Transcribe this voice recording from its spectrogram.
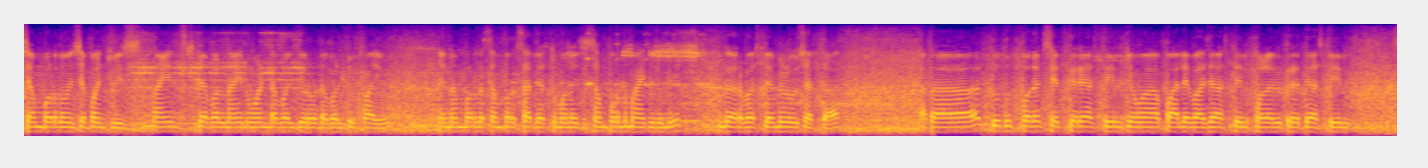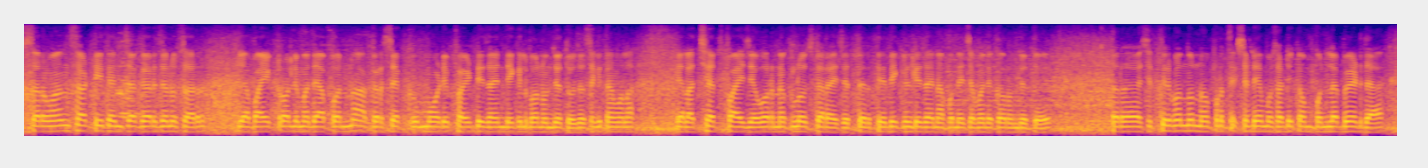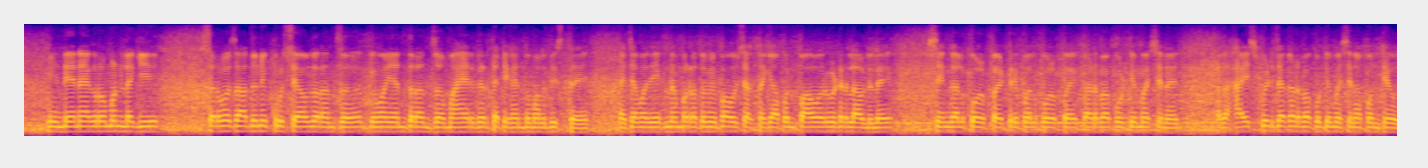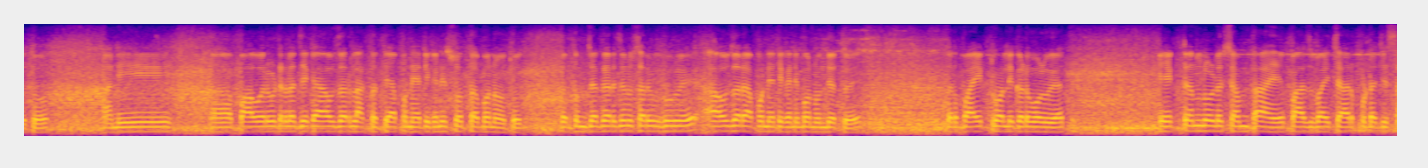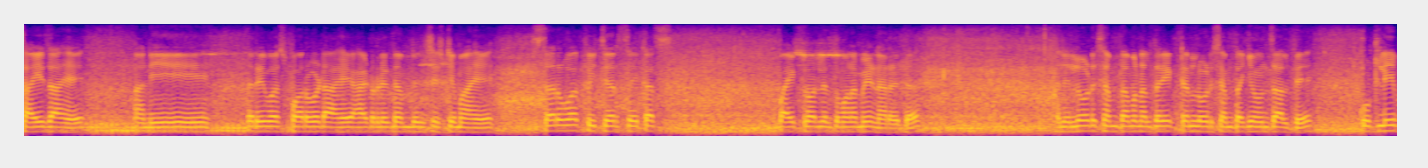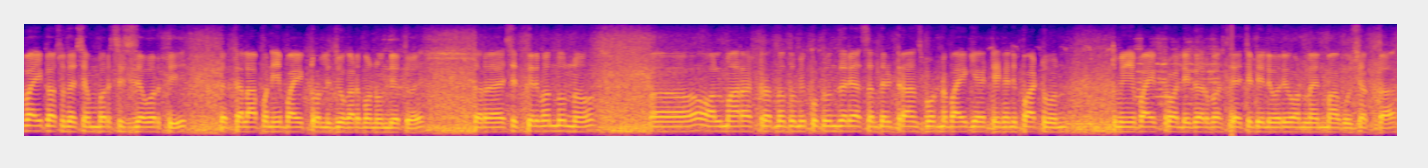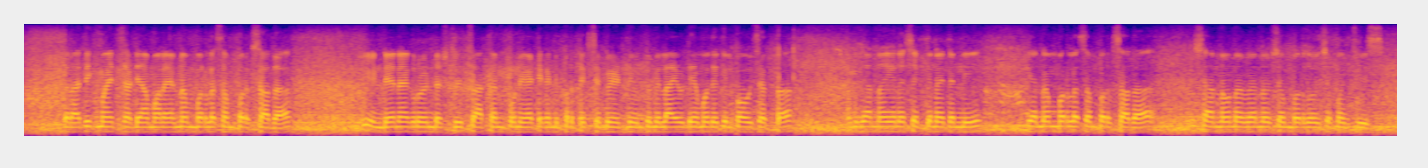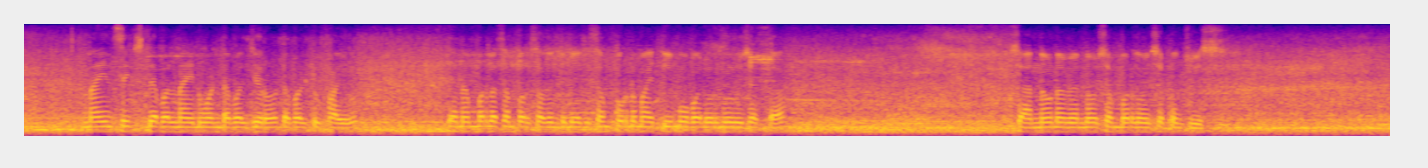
शंभर दोनशे पंचवीस nine double nine one double zero double two five या नंबरला संपर्क साधल्यास तुम्हाला याची संपूर्ण माहिती तुम्ही घरबसल्या मिळवू शकता. आता दूध उत्पादक शेतकरी असतील किंवा पालेभाज्या असतील फळं विक्रेते असतील सर्वांसाठी त्यांच्या गरजेनुसार या बाईक ट्रॉलीमध्ये आपण आकर्षक मॉडिफाईड डिझाईन देखील बनवून देतो. जसं की तुम्हाला याला छत पाहिजे वरनं क्लोज करायचे तर ते देखील डिझाईन आपण याच्यामध्ये करून देतोय. तर शेतकरी बंधूंनो प्रत्यक्ष डेमोसाठी कंपनीला भेट द्या. इंडियन ॲग्रो म्हणलं की सर्वच आधुनिक कृषी अवजारांचं किंवा यंत्रांचं माहेरघर त्या ठिकाणी तुम्हाला दिसतंय. त्याच्यामध्ये एक नंबरला तुम्ही पाहू शकता की आपण पॉवर विडर लावलेलं आहे. सिंगल कोळप आहे ट्रिपल कोळप आहे कडबाकोटी मशीन आहेत. आता हाय स्पीडचा कडबाकुटी मशीन आपण ठेवतो? आणि पॉवर विडरला जे काय अवजार लागतात ते आपण या ठिकाणी स्वतः बनवतो. तर तुमच्या गरजेनुसार वेगवेगळे अवजार आपण या ठिकाणी बनवून देतो आहे तर बाईक ट्रॉलीकडे वळूयात. एक टन लोड क्षमता आहे. पाच बाय चार फुटाची साईज आहे. आणि रिव्हर्स फॉरवर्ड आहे. हायड्रोलिक डम्पिंग सिस्टीम आहे. सर्व फीचर्स एकाच बाईक ट्रॉलीला तुम्हाला मिळणार आहेत. आणि लोड क्षमता म्हणाल तर एक टन लोड क्षमता घेऊन चालते. कुठलीही बाईक असू द्या शंभर सी सीच्या वरती तर त्याला आपण ही बाईक ट्रॉली जुगाड बनवून देतोय. तर शेतकरी बंधूंनो ऑल महाराष्ट्रातनं तुम्ही कुठून जरी असाल तरी ट्रान्सपोर्टनं बाईक या ठिकाणी पाठवून तुम्ही ही बाईक ट्रॉली घर बसल्याची डिलिव्हरी ऑनलाईन मागवू शकता. तर अधिक माहितीसाठी आम्हाला या नंबरला संपर्क साधा. Indian agro industry Chakan Pune या ठिकाणी प्रत्यक्ष भेट देऊन तुम्ही लाईव्ह डेमो देखील पाहू शकता. आणि ज्यांना येणं शक्य नाही त्यांनी या नंबरला संपर्क साधा. शहाण्णव नव्याण्णव शंभर दोनशे पंचवीस. Nine six double nine one double zero double two five त्या नंबरला संपर्क साधून तुम्ही याची संपूर्ण माहिती मोबाईलवर मिळवू शकता शहाण्णव नव्याण्णव शंभर दोनशे पंचवीस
